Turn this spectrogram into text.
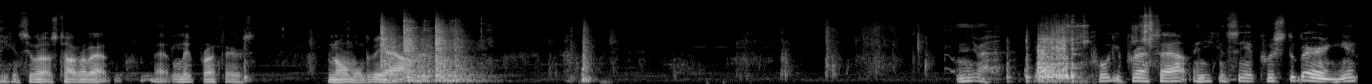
You can see what I was talking about. That lip right there is normal to be out. And you pull your press out and you can see it push the bearing in.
